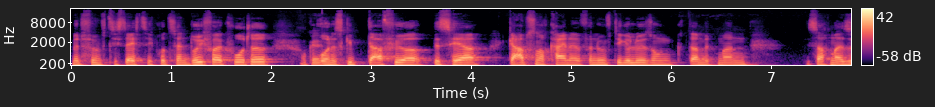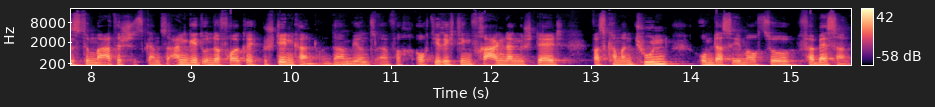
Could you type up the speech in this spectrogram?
mit 50, 60 Prozent Durchfallquote. Okay. Und es gibt dafür bisher gab es noch keine vernünftige Lösung, damit man ich sag mal, systematisch das Ganze angeht und erfolgreich bestehen kann. Und da haben wir mhm. uns einfach auch die richtigen Fragen dann gestellt, was kann man tun, um das eben auch zu verbessern.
